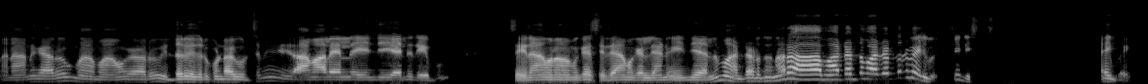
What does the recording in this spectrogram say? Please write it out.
మా నాన్నగారు మా మామగారు ఇద్దరు ఎదురుకుండా కూర్చుని రామాలయంలో ఏం చేయాలి రేపు? శ్రీరామనవమిగా శ్రీరామ కళ్యాణం ఏం చేయాలని మాట్లాడుతున్నారు. ఆ మాట్లాడుతూ మాట్లాడుతున్నారు వెళ్ళిపోయి ఫినిష్ అయిపోయి.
